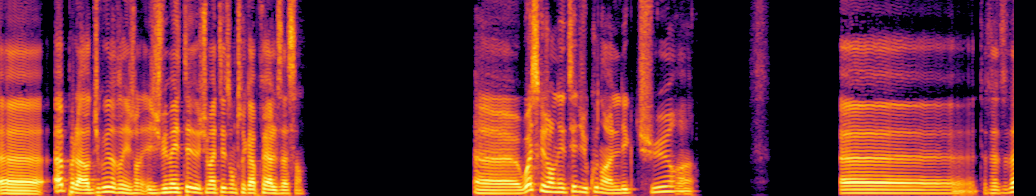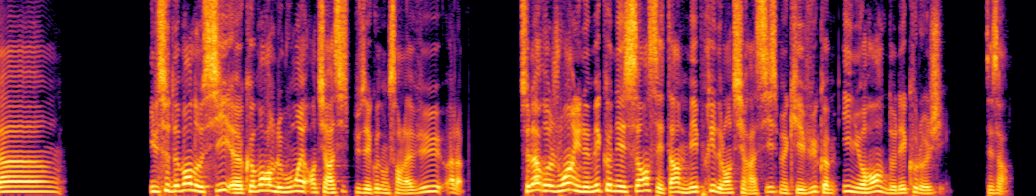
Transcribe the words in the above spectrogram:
Hop là, du coup, attendez, je vais mettre, je vais ton truc après Alsace. hein. Où est-ce que j'en étais du coup dans la lecture? Ta, ta, ta. Il se demande aussi euh, comment rendre le mouvement antiraciste plus éco, donc ça on l'a vu. Voilà. Cela rejoint une méconnaissance et un mépris de l'antiracisme qui est vu comme ignorant de l'écologie. C'est ça.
